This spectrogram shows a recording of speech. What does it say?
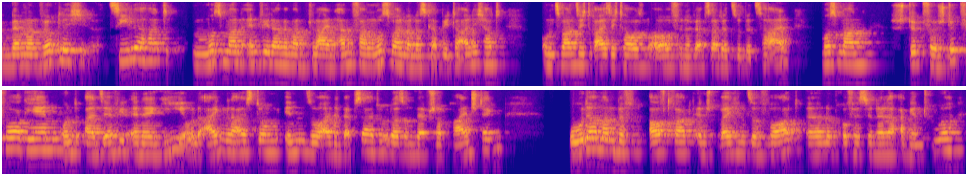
wenn man wirklich Ziele hat, muss man entweder, wenn man klein anfangen muss, weil man das Kapital nicht hat, um 20, 30.000 Euro für eine Webseite zu bezahlen, muss man Stück für Stück vorgehen und als sehr viel Energie und Eigenleistung in so eine Webseite oder so einen Webshop reinstecken. Oder man beauftragt entsprechend sofort äh, eine professionelle Agentur,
